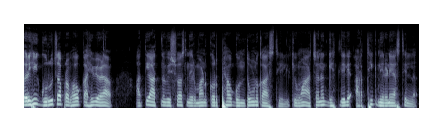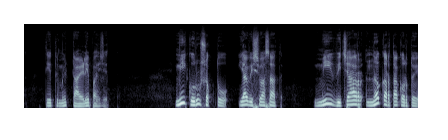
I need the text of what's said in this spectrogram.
तरीही गुरुचा प्रभाव काही वेळा अति आत्मविश्वास निर्माण करत्या गुंतवणुका असतील किंवा अचानक घेतलेले आर्थिक निर्णय असतील ना ते तुम्ही टाळले पाहिजेत. मी करू शकतो या विश्वासात मी विचार न करता करतोय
